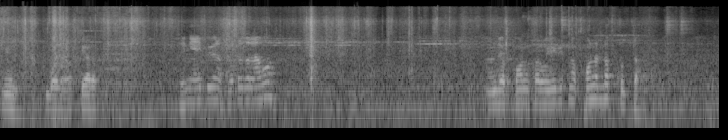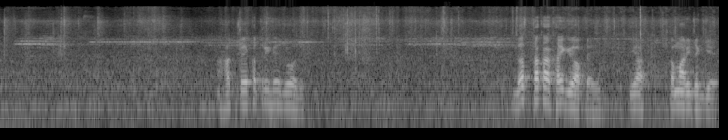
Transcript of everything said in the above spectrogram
હમ, બોલો અત્યારે જેની આપી એનો ફોટો તો લાવો અને ફોન કરવો એ રીતના ફોન જ નથી ખૂટતા હાથ તો એકત્રીસ છે જોવો છો. દસ ટકા ખાઈ ગયો આપણે અહીંયા યાર તમારી જગ્યાએ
